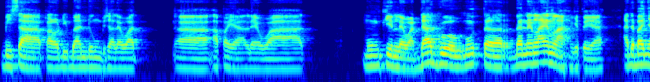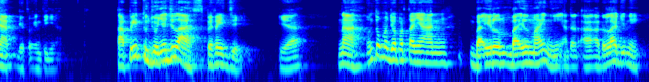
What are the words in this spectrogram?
bisa kalau di Bandung bisa lewat uh, apa ya, lewat mungkin lewat dago, muter dan lain-lain lah gitu ya. Ada banyak gitu intinya. Tapi tujuannya jelas PVJ, ya. Nah, untuk menjawab pertanyaan Mbak Il Mbak Ilma ini ada adalah gini,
